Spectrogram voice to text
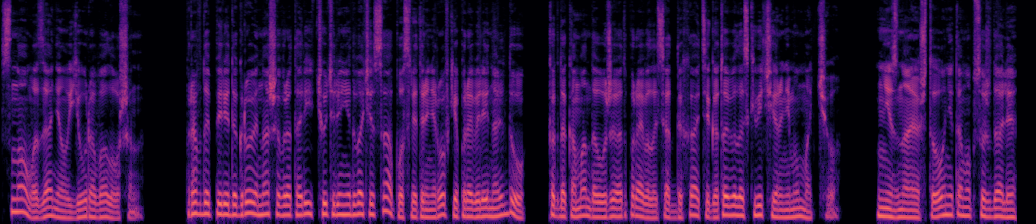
снова занял Юра Волошин. Правда, перед игрой наши вратари чуть ли не два часа после тренировки провели на льду, когда команда уже отправилась отдыхать и готовилась к вечернему матчу. Не знаю, что они там обсуждали,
